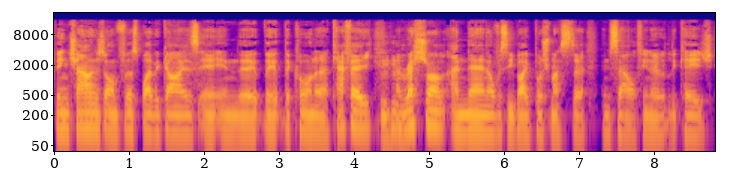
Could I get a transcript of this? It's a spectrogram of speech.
being challenged on first by the guys in, the, the, the corner cafe and restaurant, and then obviously by Bushmaster himself. You know, Luke Cage.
